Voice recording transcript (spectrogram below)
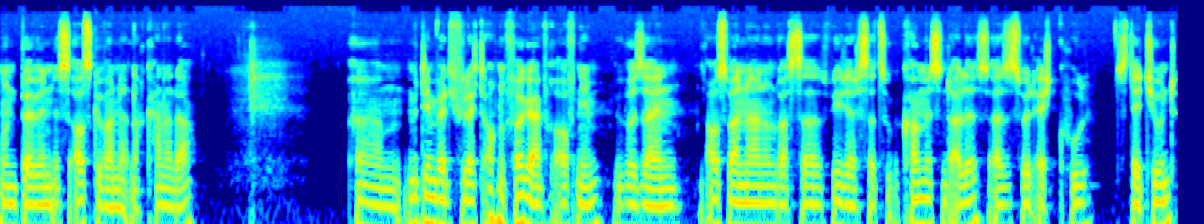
und Bevin ist ausgewandert nach Kanada. Ähm, mit dem werde ich vielleicht auch eine Folge einfach aufnehmen über sein Auswandern und was da, wie das dazu gekommen ist und alles. Also es wird echt cool. Stay tuned.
